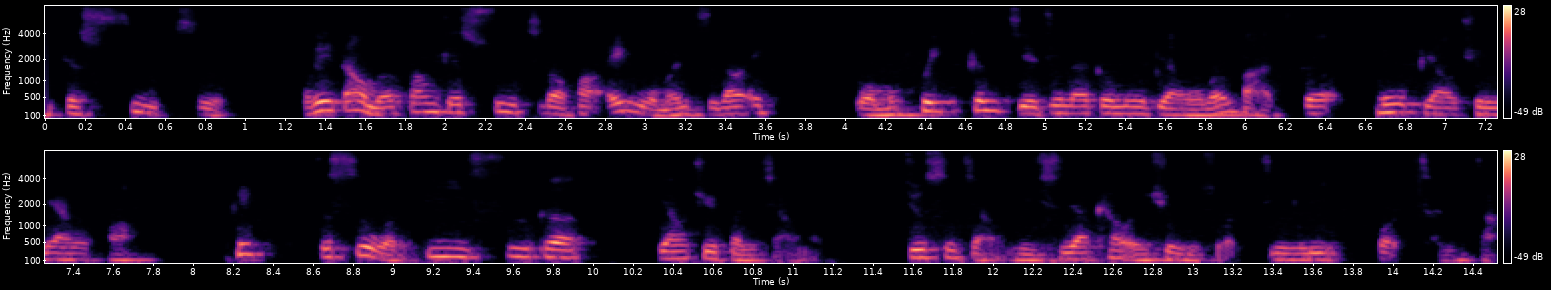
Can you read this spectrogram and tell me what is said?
一个数字。OK，当我们放一个数字的话，哎，我们知道，哎，我们会更接近那个目标。我们把这个目标去量化。OK，这是我第四个要去分享的，就是讲你是要看回去你所经历或成长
